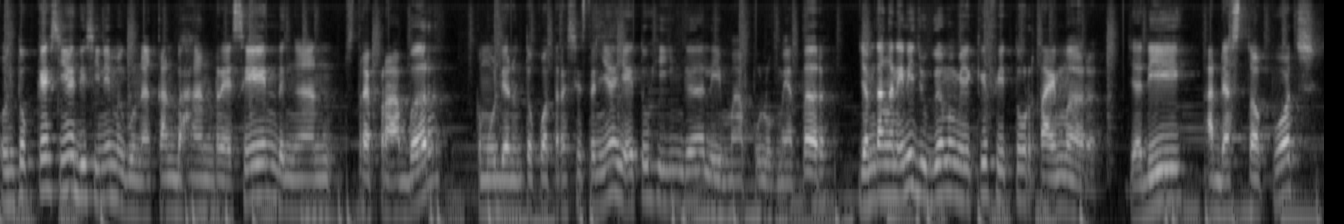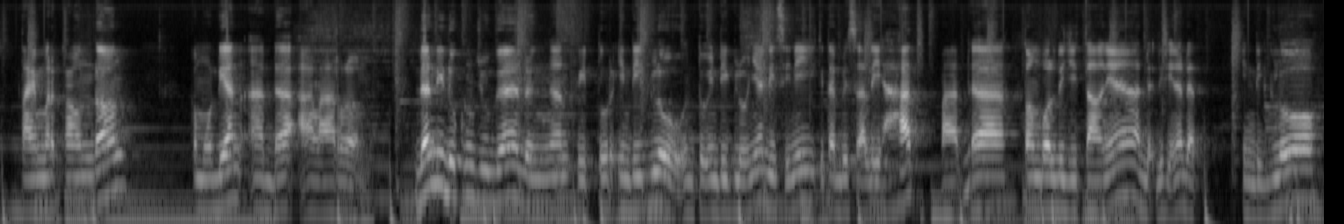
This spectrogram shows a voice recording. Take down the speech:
Untuk case-nya di sini menggunakan bahan resin dengan strap rubber Kemudian untuk water resistance-nya yaitu hingga 50 meter. Jam tangan ini juga memiliki fitur timer. Jadi ada stopwatch, timer countdown, kemudian ada alarm. Dan didukung juga dengan fitur Indiglo. Untuk Indiglo-nya di sini kita bisa lihat pada tombol digitalnya di sini ada Indiglo,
